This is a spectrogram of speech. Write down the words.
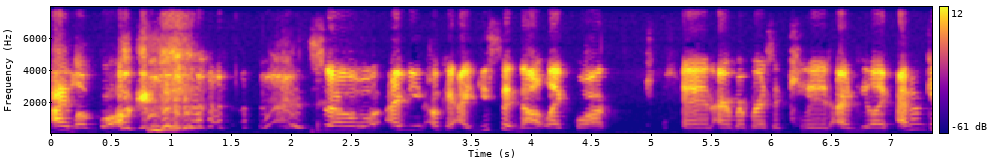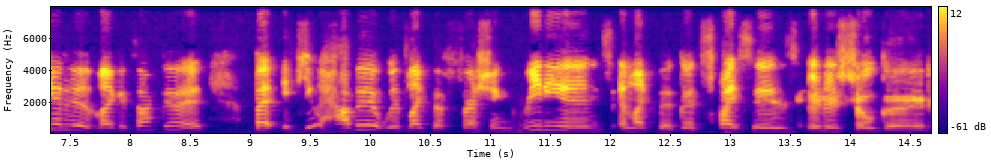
I love guac. so, I mean, okay, I used to not like guac. And I remember as a kid, I'd be like, I don't get it. Like, it's not good. But if you have it with like the fresh ingredients and like the good spices, it is so good.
